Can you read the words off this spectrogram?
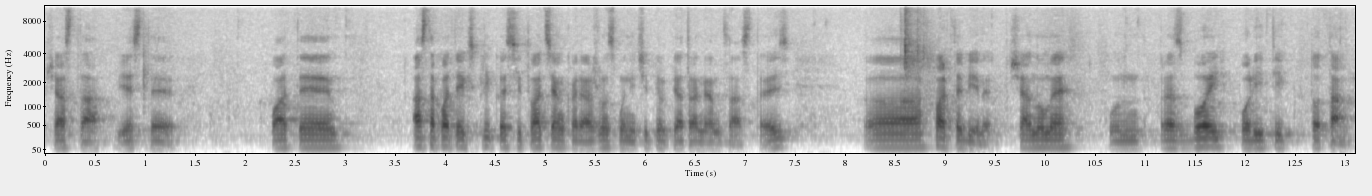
și asta este poate Asta poate explică situația în care a ajuns municipiul Piatra Neamț astăzi uh, foarte bine, și anume un război politic total,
